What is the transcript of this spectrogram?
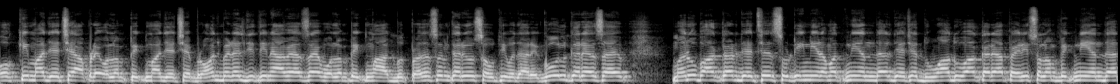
હોકીમાં જે છે, આપણે ઓલિમ્પિકમાં જે છે, બ્રોન્ઝ મેડલ જીતીને આવ્યા સાહેબ. ઓલિમ્પિકમાં અદ્ભુત પ્રદર્શન કર્યું, સૌથી વધારે ગોલ કર્યા સાહેબ. મનુ ભાકર જે છે, શૂટિંગની રમતની અંદર જે છે ધુઆ ધુઆ કર્યા પેરિસ ઓલિમ્પિકની અંદર.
